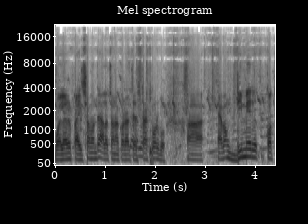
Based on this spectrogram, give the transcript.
ব্রয়লারের প্রাইস সম্বন্ধে আলোচনা করার চেষ্টা করব। আহ, এবং ডিমের কত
